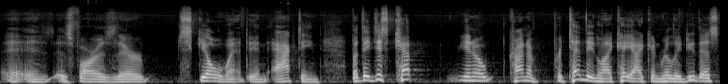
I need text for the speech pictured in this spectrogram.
as, as far as their skill went in acting, but they just kept, you know, kind of pretending like, hey, I can really do this.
